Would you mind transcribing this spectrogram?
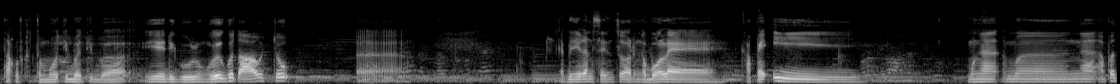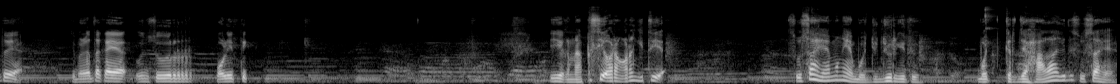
Takut ketemu tiba-tiba iya digulung. Gue gue tahu cuk. Eh, tapi ini kan sensor nggak boleh. KPI menga, menga apa tuh ya? Ibaratnya kayak unsur politik. Iya kenapa sih orang-orang gitu ya? Susah ya emang ya buat jujur gitu. Buat kerja halal gitu susah ya.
